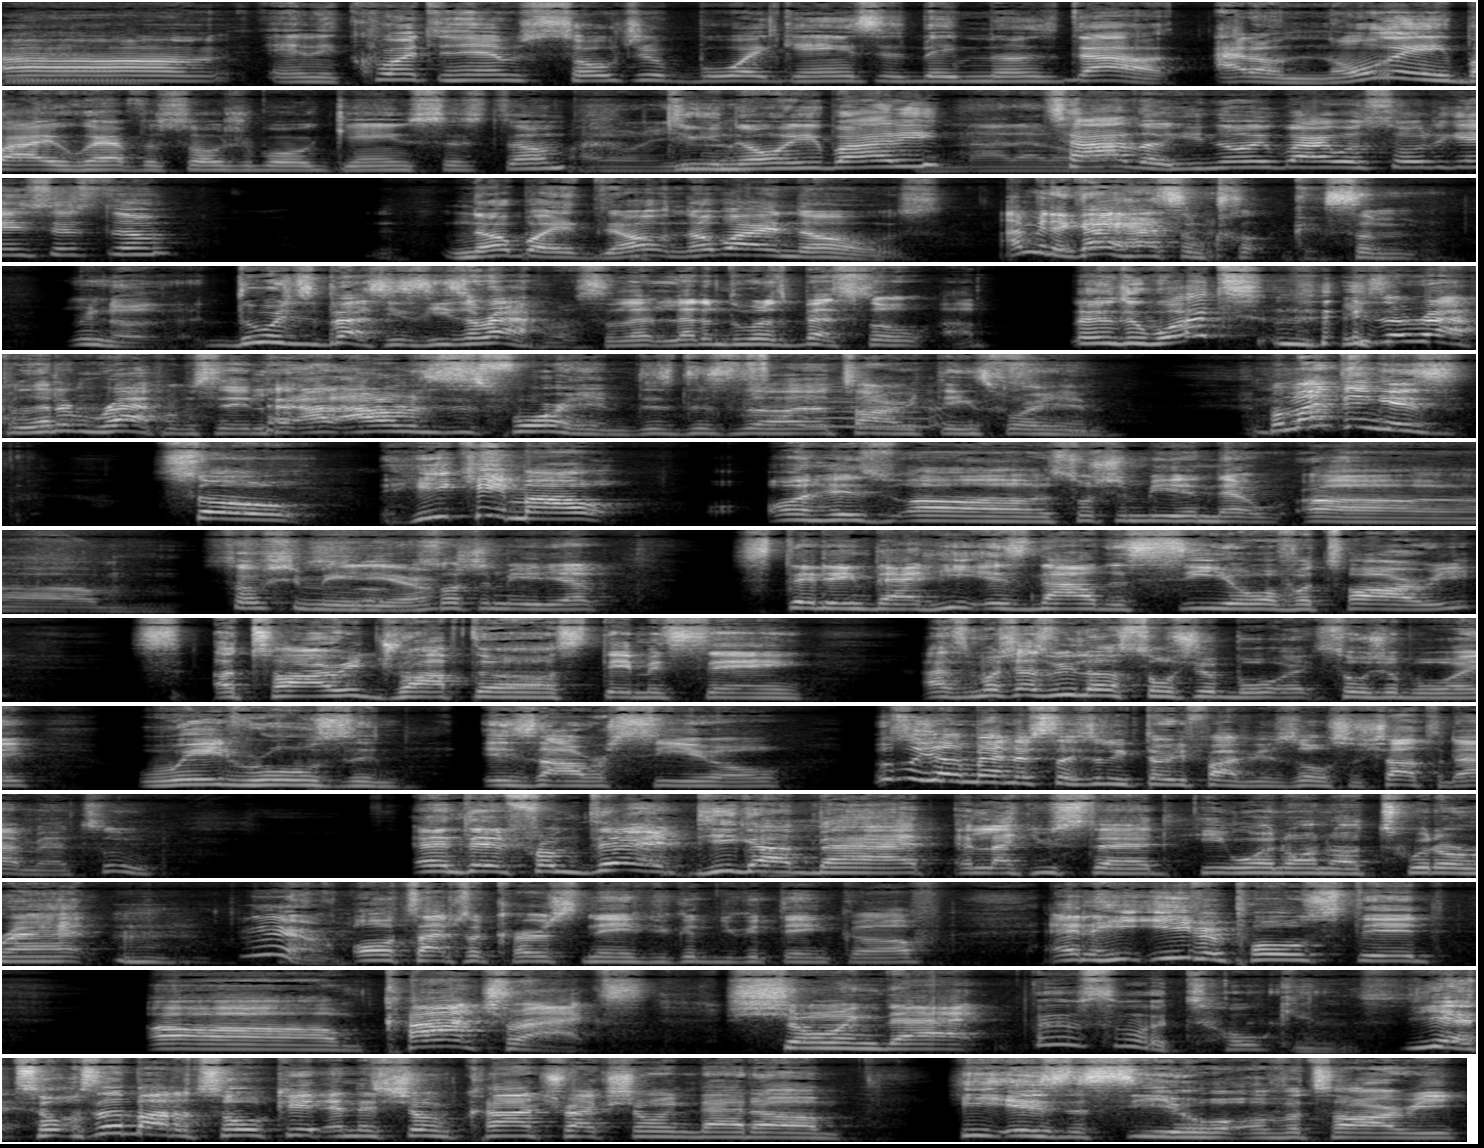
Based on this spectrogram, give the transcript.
Um, and according to him, Soulja Boy Games has made millions of dollars. I don't know anybody who have a Soulja Boy game system. I don't Do you either. know anybody? Not at all. Tyler, you know anybody with Soulja game system? Nobody, no, nobody knows. I mean, the guy has some, cl- some, you know, doing his best. He's, he's a rapper, so let, let him do his best. So uh, Let him do what? He's a rapper. Let him rap. I'm saying, like, I, I don't know if this is for him. This this uh, Atari thing's for him. But my thing is, so he came out on his uh social media net, um, Social media. social media, stating that he is now the CEO of Atari. Atari dropped a statement saying, "As much as we love Social Boy, Social Boy, Wade Rosen is our CEO." Is a young man that's like, only 35 years old, so shout out to that man too. And then from there, he got mad, and like you said, he went on a Twitter rant, yeah. all types of curse names you could you could think of, and he even posted um contracts showing that But it was some of the tokens. yeah, to- it's about a token, and it's showing contract showing that um he is the CEO of Atari,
